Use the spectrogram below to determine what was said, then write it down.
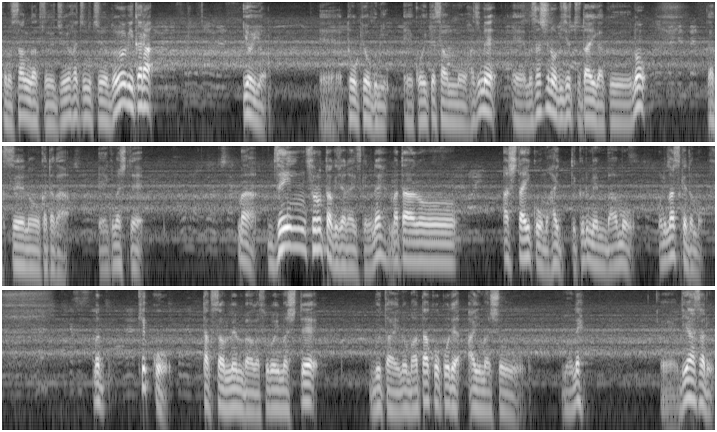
この3月18日の土曜日からいよいよ、えー、東京組、えー、小池さんもはじめ、えー、武蔵野美術大学の学生の方が、えー、来ましてまあ全員揃ったわけじゃないですけどね。またあの、明日以降も入ってくるメンバーもおりますけども、まあ、結構たくさんメンバーが揃いまして舞台の「またここで会いましょう」のね、えー、リハーサル。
